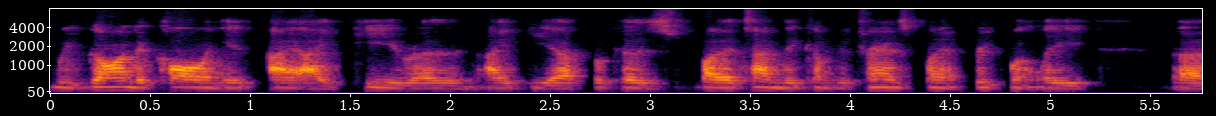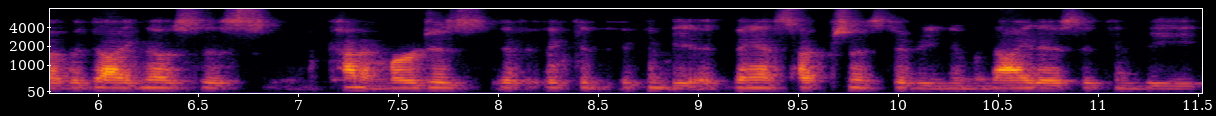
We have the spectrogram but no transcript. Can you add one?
we've gone to calling it IIP rather than IPF because by the time they come to transplant, frequently uh, the diagnosis kind of merges. It, it can it can be advanced hypersensitivity pneumonitis. It can be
